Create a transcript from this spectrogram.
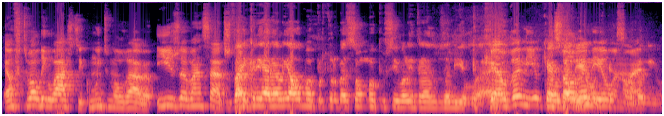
é um futebol elástico, muito moldável. E os avançados. Vai também... criar ali alguma perturbação, uma possível entrada do Danilo. Que é, é o Danilo, que, que é, é só o Danilo, Danilo não é?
